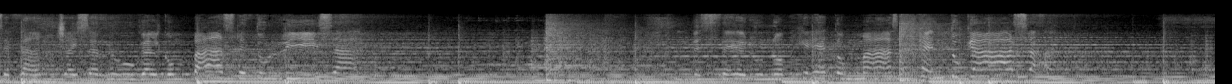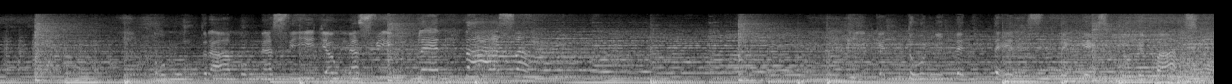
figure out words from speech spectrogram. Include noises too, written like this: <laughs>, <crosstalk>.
se plancha y se arruga el compás de tu risa. De ser un objeto más en tu casa. Como un trapo, una silla, una simple taza. Y que tú ni te enteres de qué es lo que pasa.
